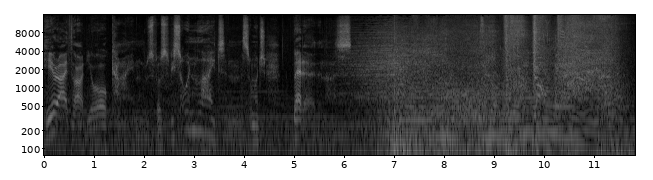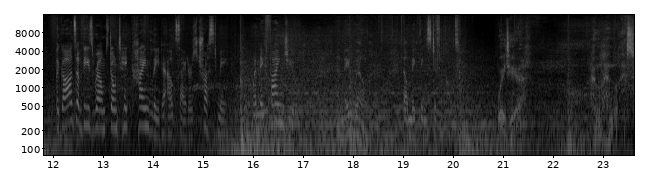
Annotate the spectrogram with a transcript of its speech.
Here I thought your kind was supposed to be so enlightened, so much better than us. The gods of these realms don't take kindly to outsiders, trust me. When they find you, and they will, they'll make things difficult. Wait here. I will handle this.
